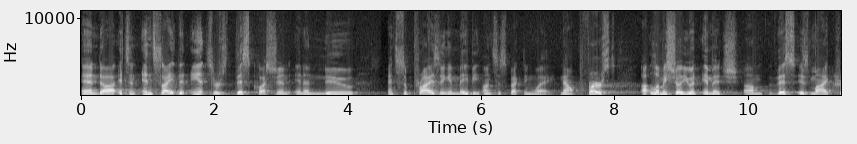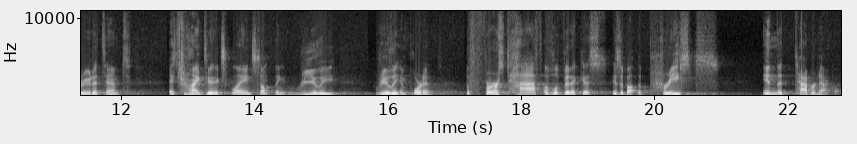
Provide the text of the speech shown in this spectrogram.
And uh, it's an insight that answers this question in a new and surprising and maybe unsuspecting way. Now, first, uh, let me show you an image. Um, this is my crude attempt at trying to explain something really, really important. The first half of Leviticus is about the priests in the tabernacle.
